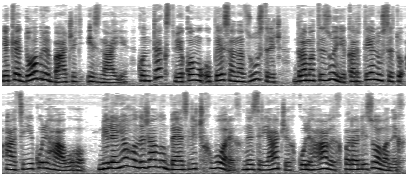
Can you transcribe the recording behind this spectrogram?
яке добре бачить і знає. Контекст, в якому описана зустріч, драматизує картину ситуації кульгавого. Біля нього лежало безліч хворих, незрячих, кульгавих, паралізованих.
